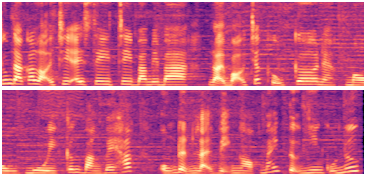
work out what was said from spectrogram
Chúng ta có lõi TAC T33, loại bỏ chất hữu cơ nè, màu, mùi, cân bằng pH, ổn định lại vị ngọt mát tự nhiên của nước.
